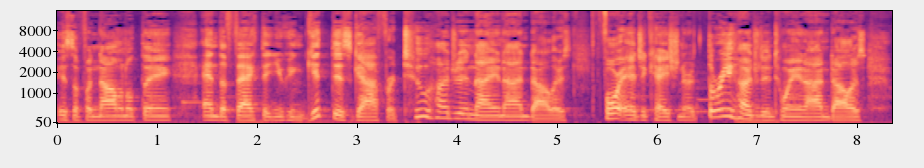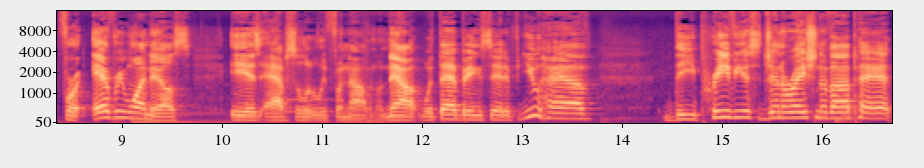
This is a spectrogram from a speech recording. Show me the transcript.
it's a phenomenal thing. And the fact that you can get this guy for two hundred and ninety nine dollars for education or three hundred and twenty nine dollars for everyone else is absolutely phenomenal. Now, with that being said, if you have the previous generation of iPad,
